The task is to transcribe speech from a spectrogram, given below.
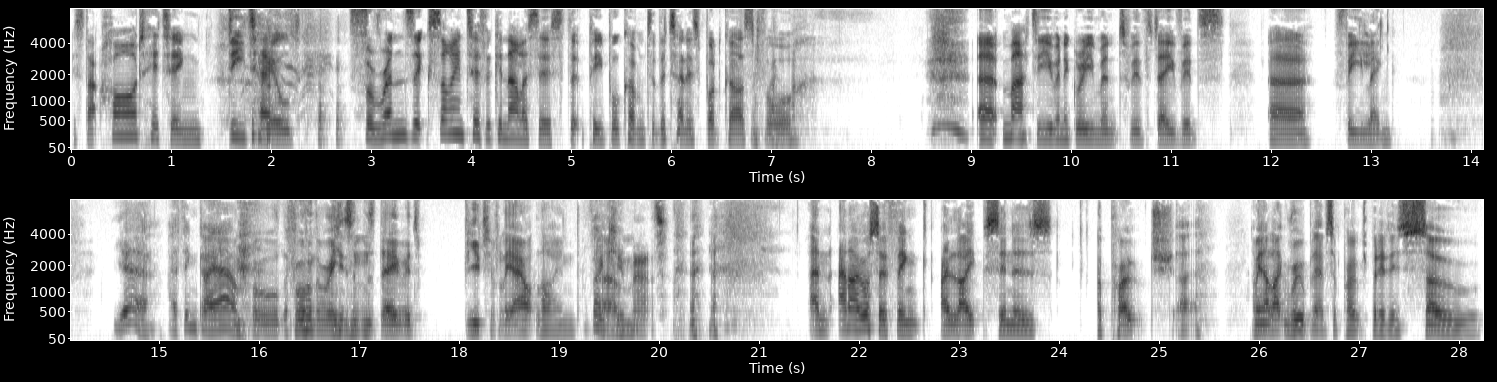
it's that hard hitting, detailed, forensic scientific analysis that people come to the tennis podcast for. uh, Matt, are you in agreement with David's uh, feeling? Yeah, I think I am for all the, for all the reasons David's beautifully outlined. Thank um, you, Matt. and and I also think I like Sinner's approach. Uh, I mean, I like Rublev's approach, but it is so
